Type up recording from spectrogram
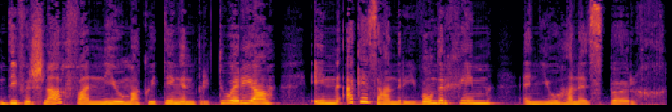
Die verslag van Neo Makweteng in Pretoria en ek is Henry Wondergem in Johannesburg.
